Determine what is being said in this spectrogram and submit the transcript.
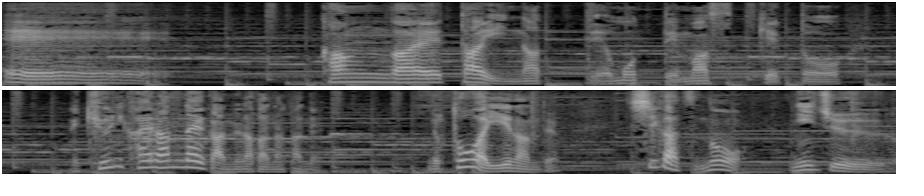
えー、考えたいなって思ってますけど、急に変えらんないからね、なかなかね。とはいえなんだよ。4月の28、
